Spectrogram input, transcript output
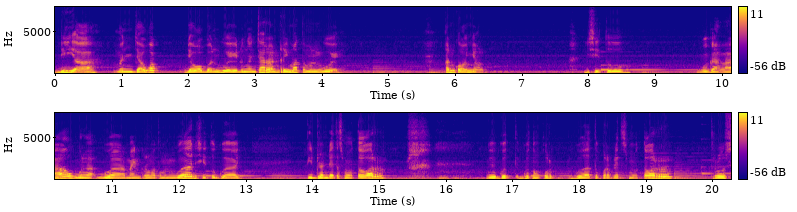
dia menjawab jawaban gue dengan cara nerima temen gue. Kan konyol. Di situ gue galau gue gue main ke rumah temen gue di situ gue tiduran di atas motor. Gue gue gue tongkur gue tukur di atas motor. Terus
